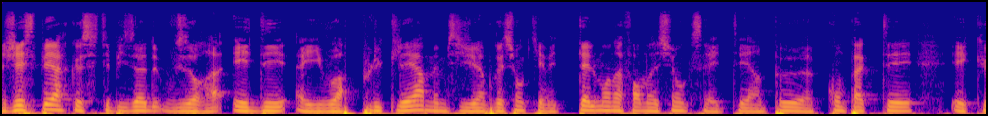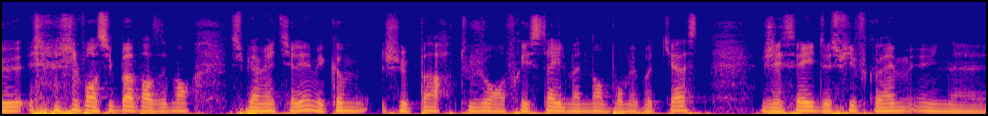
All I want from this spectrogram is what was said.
J'espère que cet épisode vous aura aidé à y voir plus clair, même si j'ai l'impression qu'il y avait tellement d'informations que ça a été un peu euh, compacté et que je m'en suis pas forcément super bien tiré, mais comme je pars toujours en freestyle maintenant pour mes podcasts, j'essaye de suivre quand même une, euh,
